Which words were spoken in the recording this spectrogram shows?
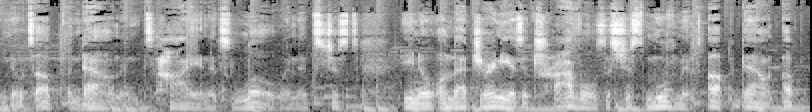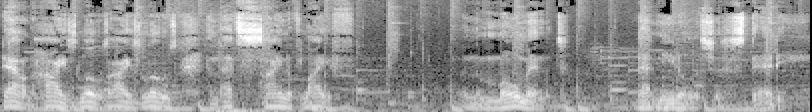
You know, it's up and down, and it's high and it's low, and it's just you know, on that journey as it travels, it's just movement up, down, up, down, highs, lows, highs, lows. And that's sign of life. And the moment that needle is just steady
